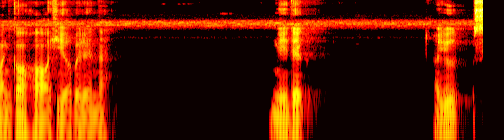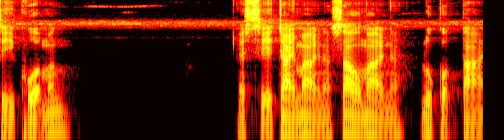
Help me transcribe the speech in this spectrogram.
มันก็ห่อเหี่ยวไปเลยนะมีเด็กอายุสี่ขวบมั้ง เสียใจมากเลยนะเศร้ามากเลยนะลูกกบตาย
